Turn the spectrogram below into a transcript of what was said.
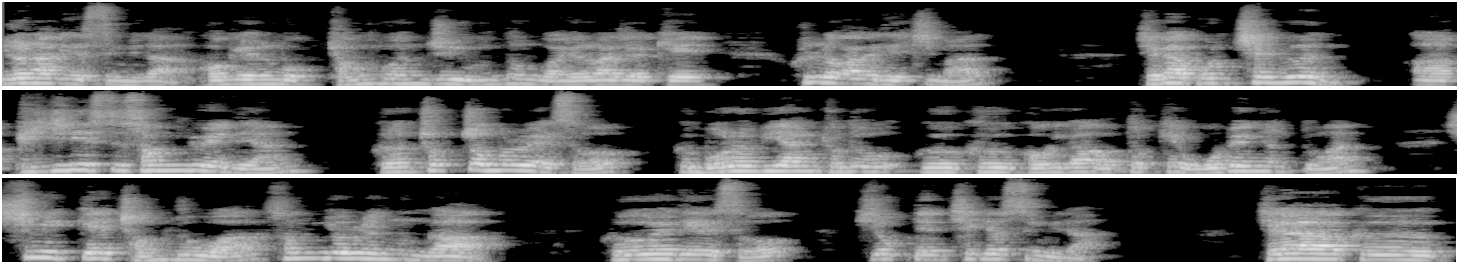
일어나게 됐습니다. 거기에는 뭐 경건주의 운동과 여러 가지가 이렇게 흘러가게 됐지만, 제가 본 책은 어, 비즈니스 선교에 대한 그런 초점으로 해서 그 모르비안 교도 그, 그 거기가 어떻게 500년 동안 힘있게 전도와 선교를 했는가 그거에 대해서 기록된 책이었습니다. 제가 그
